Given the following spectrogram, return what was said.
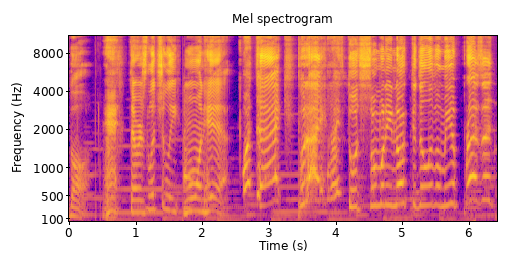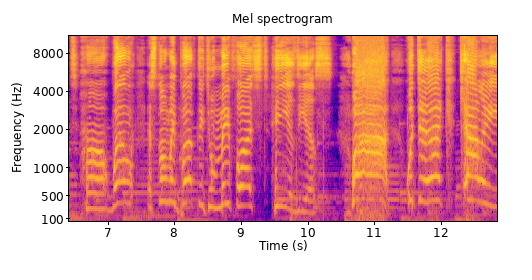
door. Eh, there is literally no one here. What the heck? But I, but I thought somebody knocked to deliver me a present. Huh, well, it's not my birthday till May 1st. He is, yes. Ah! What the heck? Callie!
